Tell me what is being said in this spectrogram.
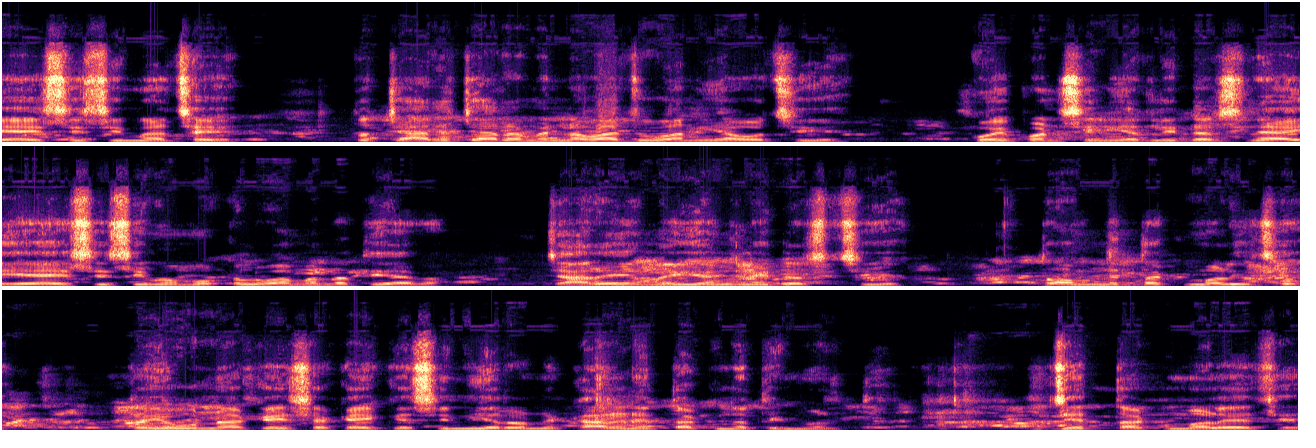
એઆઈસીસીમાં છે. તો ચારે ચાર અમે નવા જુવાનિયાઓ છીએ. કોઈ પણ સિનિયર લીડર્સને એઆઈસીસીમાં મોકલવામાં નથી આવ્યા. ચારેય અમે યંગ લીડર્સ છીએ. તો અમને તક મળી છે. તો એવું ના કહી શકાય કે સિનિયરોને કારણે તક નથી મળતી. જે તક મળે છે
